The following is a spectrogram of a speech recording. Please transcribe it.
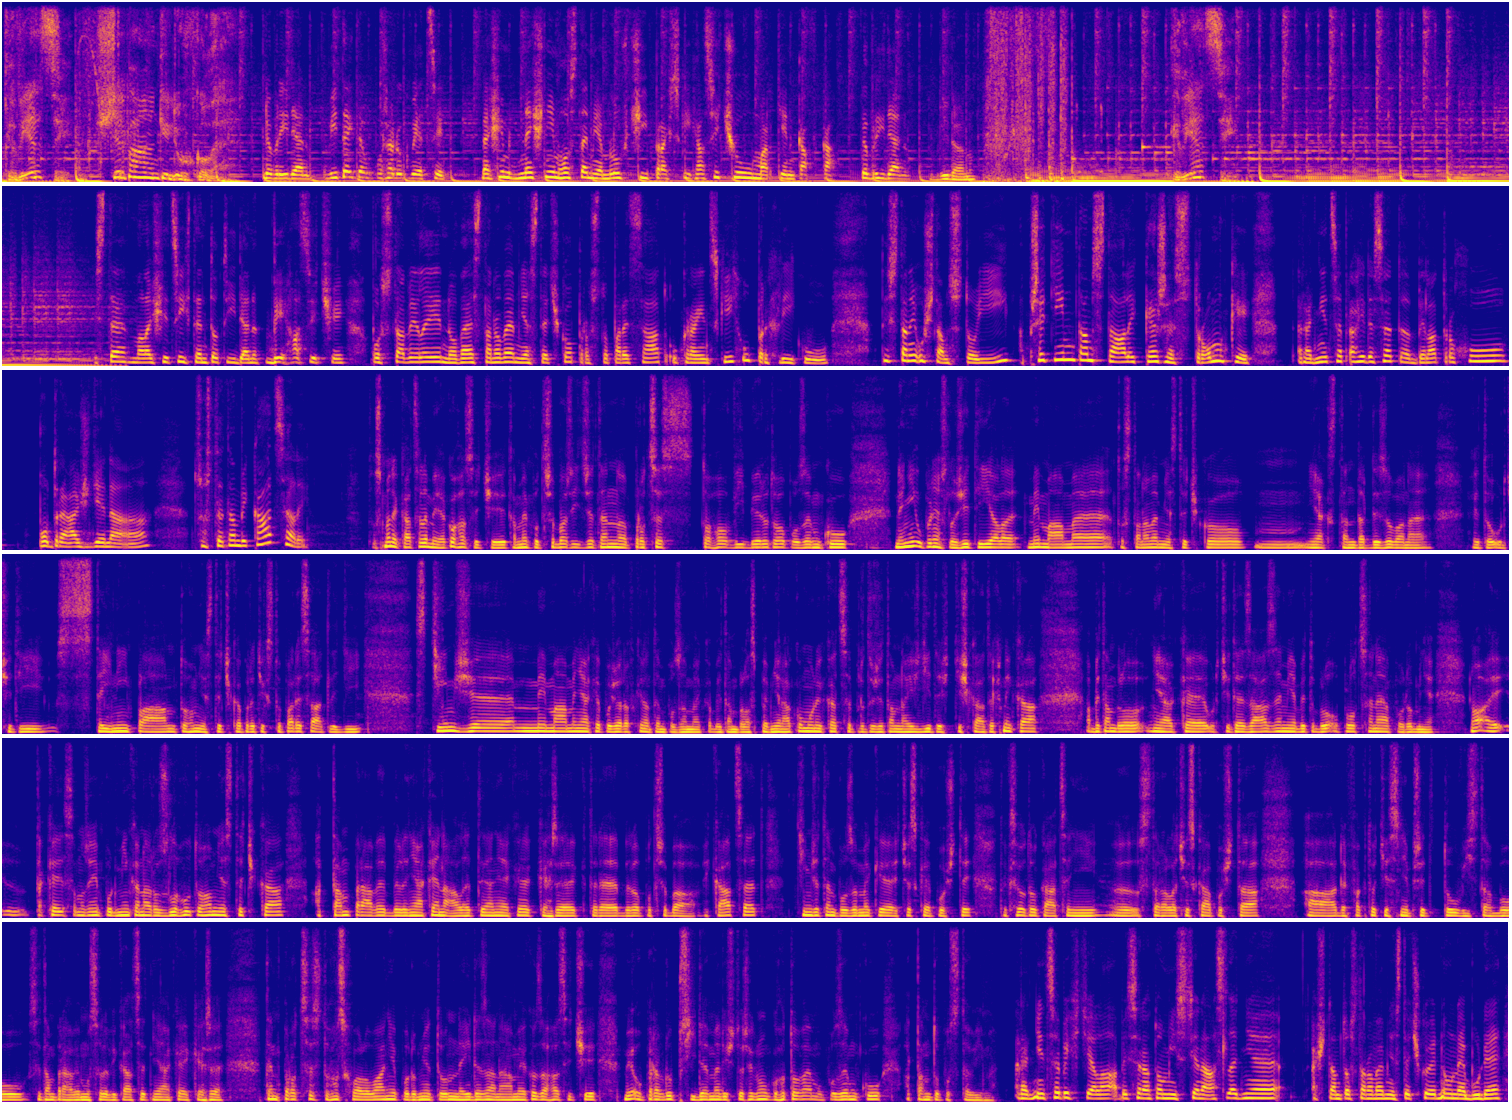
K věci Štěpánky Duchové. Dobrý den, vítejte u pořadu k věci. Naším dnešním hostem je mluvčí pražských hasičů Martin Kavka. Dobrý den. Dobrý den. K věci Jste v Malešicích tento týden vy hasiči postavili nové stanové městečko pro 150 ukrajinských uprchlíků. Ty stany už tam stojí a předtím tam stály keře, stromky. Radnice Prahy 10 byla trochu podrážděná. Co jste tam vykáceli? To jsme nekáceli my jako hasiči. Tam je potřeba říct, že ten proces toho výběru toho pozemku není úplně složitý, ale my máme to stanové městečko mm, nějak standardizované. Je to určitý stejný plán toho městečka pro těch 150 lidí s tím, že my máme nějaké požadavky na ten pozemek, aby tam byla spevněná komunikace, protože tam najíždí těžká technika, aby tam bylo nějaké určité zázemí, aby to bylo oplocené a podobně. No a také samozřejmě podmínka na rozlohu toho městečka a tam tam právě byly nějaké nálety a nějaké keře, které bylo potřeba vykácet. Tím, že ten pozemek je České pošty, tak se o to kácení e, starala Česká pošta a de facto těsně před tou výstavbou se tam právě museli vykácet nějaké keře. Ten proces toho schvalování podobně to nejde za námi jako za hasiči. My opravdu přijdeme, když to řeknu, k hotovému pozemku a tam to postavíme. Radnice by chtěla, aby se na tom místě následně až tam to stanové městečko jednou nebude,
